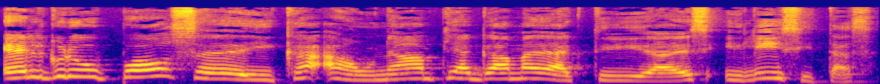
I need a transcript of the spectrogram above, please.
El grupo se dedica a una amplia gama de actividades ilícitas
